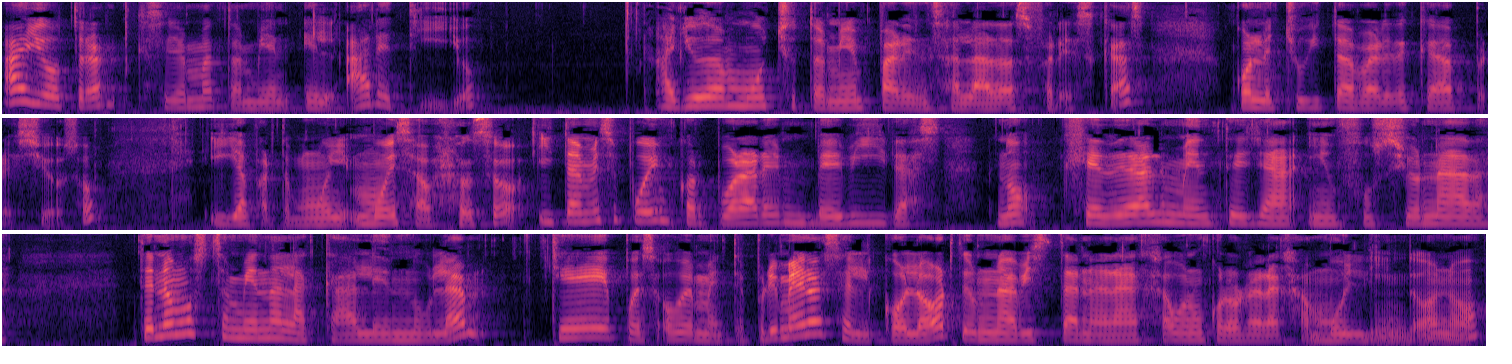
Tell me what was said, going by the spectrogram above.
Hay otra que se llama también el aretillo. Ayuda mucho también para ensaladas frescas. Con lechuguita verde queda precioso y aparte muy, muy sabroso. Y también se puede incorporar en bebidas, ¿no? Generalmente ya infusionada. Tenemos también a la caléndula, que pues obviamente primero es el color de una vista naranja, un color naranja muy lindo, ¿no?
